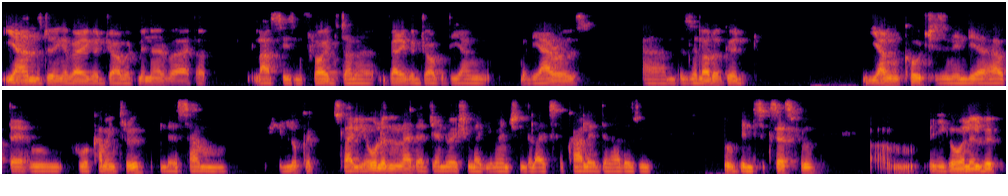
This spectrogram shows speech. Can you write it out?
Jan's doing a very good job at Minerva. I thought last season Floyd's done a very good job with the young with the Arrows. Um, there's a lot of good young coaches in India out there who who are coming through, and there's some. If you look at slightly older than that, that generation, like you mentioned, the likes of Khalid and others who who've been successful. Um, when you go a little bit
